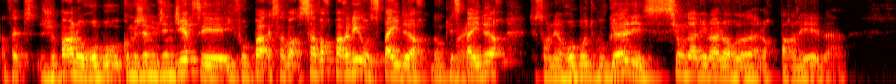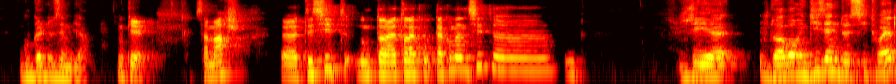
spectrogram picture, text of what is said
En fait, je parle aux robots. Comme j'aime bien dire, c'est, il faut pas savoir, savoir parler aux spiders. Donc, les spiders, ce sont les robots de Google. Et si on arrive à leur, à leur parler, eh ben, Google nous aime bien. Ok, ça marche. Euh, tes sites, donc tu as, as, combien de sites euh? J'ai, euh, Je dois avoir une dizaine de sites web.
